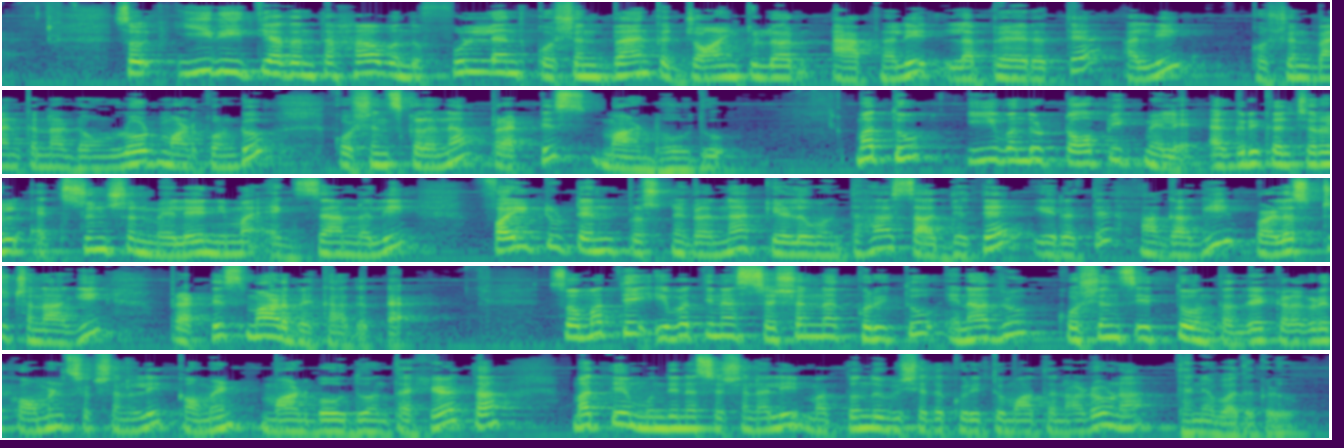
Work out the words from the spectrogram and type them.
ಸೊ ಈ ರೀತಿಯಾದಂತಹ ಒಂದು full length question bank join to learn ಆ್ಯಪ್ನಲ್ಲಿ ಲಭ್ಯ ಇರುತ್ತೆ. ಅಲ್ಲಿ ಕ್ವಶನ್ ಬ್ಯಾಂಕನ್ನು ಡೌನ್ಲೋಡ್ ಮಾಡಿಕೊಂಡು ಕ್ವಶನ್ಸ್ಗಳನ್ನು ಪ್ರಾಕ್ಟೀಸ್ ಮಾಡಬಹುದು ಮತ್ತು ಈ ಒಂದು ಟಾಪಿಕ್ ಮೇಲೆ ಅಗ್ರಿಕಲ್ಚರಲ್ ಎಕ್ಸ್ಟೆನ್ಷನ್ ಮೇಲೆ ನಿಮ್ಮ ಎಕ್ಸಾಮ್ನಲ್ಲಿ ಫೈವ್ ಟು ಟೆನ್ ಪ್ರಶ್ನೆಗಳನ್ನು ಕೇಳುವಂತಹ ಸಾಧ್ಯತೆ ಇರುತ್ತೆ. ಹಾಗಾಗಿ ಬಹಳಷ್ಟು ಚೆನ್ನಾಗಿ ಪ್ರಾಕ್ಟೀಸ್ ಮಾಡಬೇಕಾಗತ್ತೆ. ಸೊ ಮತ್ತೆ ಇವತ್ತಿನ ಸೆಷನ್ನ ಕುರಿತು ಏನಾದರೂ ಕ್ವಶನ್ಸ್ ಇತ್ತು ಅಂತಂದರೆ ಕೆಳಗಡೆ ಕಾಮೆಂಟ್ ಸೆಕ್ಷನಲ್ಲಿ ಕಾಮೆಂಟ್ ಮಾಡಬಹುದು ಅಂತ ಹೇಳ್ತಾ, ಮತ್ತೆ ಮುಂದಿನ ಸೆಷನಲ್ಲಿ ಮತ್ತೊಂದು ವಿಷಯದ ಕುರಿತು ಮಾತನಾಡೋಣ. ಧನ್ಯವಾದಗಳು.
